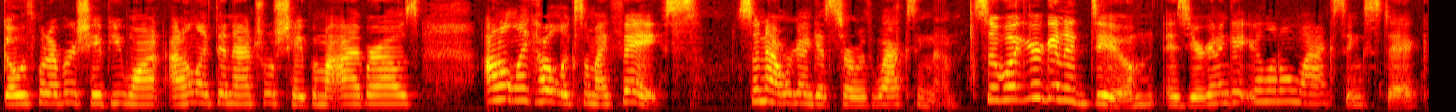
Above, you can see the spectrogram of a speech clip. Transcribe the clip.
Go with whatever shape you want. I don't like the natural shape of my eyebrows. I don't like how it looks on my face. So now we're going to get started with waxing them. So what you're going to do is you're going to get your little waxing stick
